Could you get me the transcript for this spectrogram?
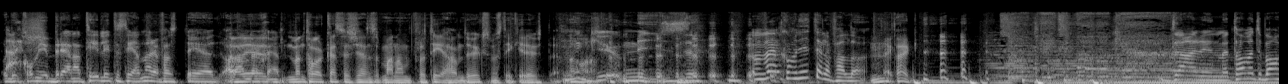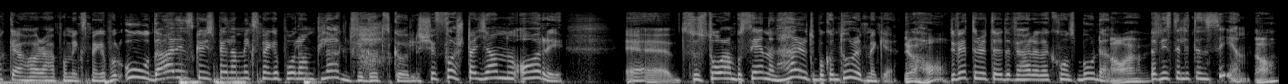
Och det kommer ju bränna till lite senare, fast det är av ja, andra skäl. man torkar sig känns som att man har en frottéhandduk som sticker ut där. Men gud. Mys. Välkommen hit i alla fall då. Mm, tack. Darin med Ta mig tillbaka hör det här på Mix Megapol. Oh, Darin ska ju spela Mix Megapol Unplugged för guds skull. 21 januari eh, så står han på scenen här ute på kontoret mycket. Jaha. Du vet där ute där vi har redaktionsborden? Ja, där finns det en liten scen. Ja.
